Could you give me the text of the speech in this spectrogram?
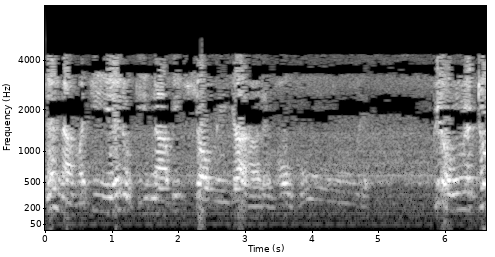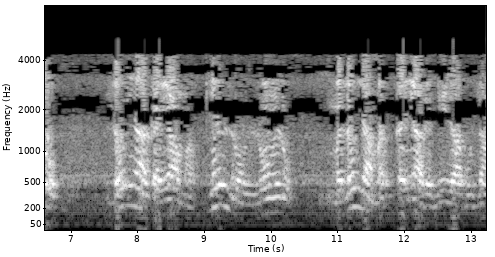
မျက်နှာမကြည့်ရဲလို့ဒီနာပြီးရှောင်းနေကြတာလည်းမဟုတ်ဘူးတဲ့ပြီးတော့မတို့လုံးရကြရမှာပြင်းလွန်လွန်လို့ မလုံးရမကြရတဲ့နေရာကိုလာ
